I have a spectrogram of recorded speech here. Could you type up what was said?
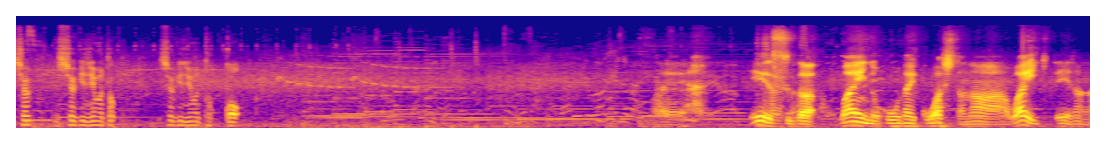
初初期ジムと初期ジム特攻えーエースが Y の砲台壊したな Y 来てえな。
